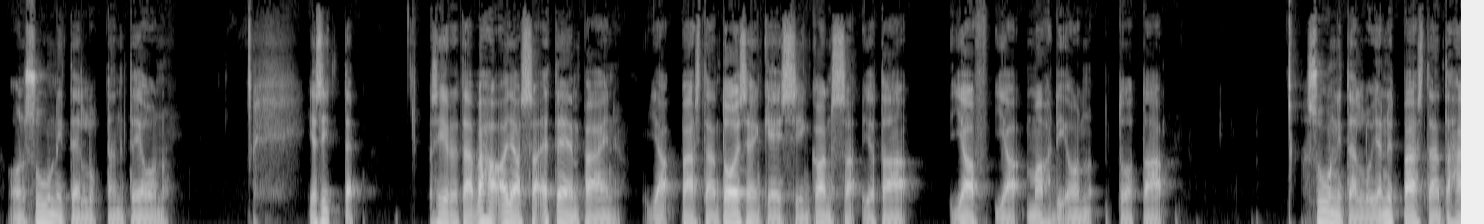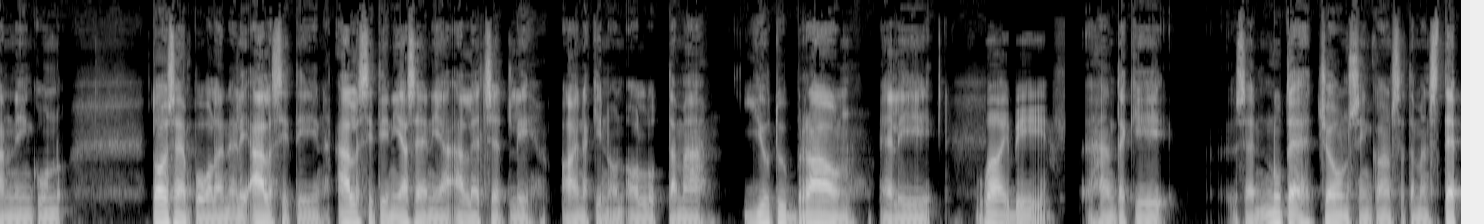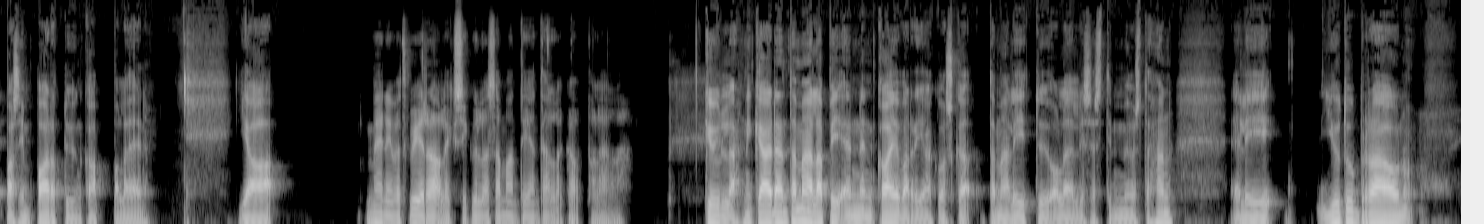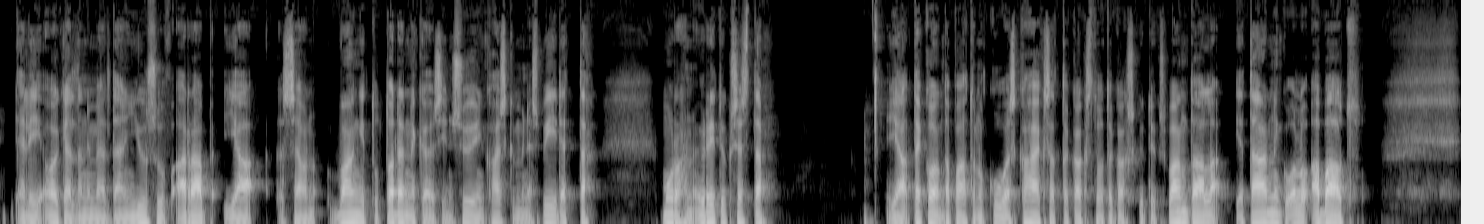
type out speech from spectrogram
on suunnitellut tämän teon. Ja sitten siirrytään vähän ajassa eteenpäin ja päästään toiseen keissiin kanssa, jota Jaff ja Mahdi on tuota, suunnitellut. Ja nyt päästään tähän niin kuin toiseen puoleen, eli L-Cityin. L-Cityn jäseniä allegedly ainakin on ollut tämä YouTube Brown, eli YB. Hän teki sen Nute Jonesin kanssa tämän Steppasin partyyn kappaleen. Ja menivät viraaliksi kyllä saman tien tällä kappaleella. Kyllä, niin käydään tämä läpi ennen kaivaria, koska tämä liittyy oleellisesti myös tähän. Eli YouTube Brown eli oikealta nimeltään Yusuf Arab, ja se on vangittu todennäköisin syin 25. murhan yrityksestä, ja teko on tapahtunut 6.8.2021 Vantaalla, ja tämä on niinku ollut about,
